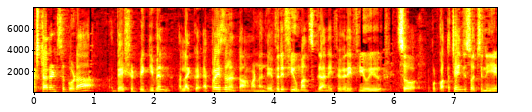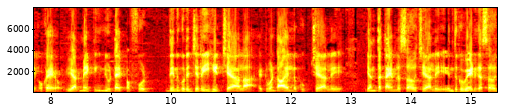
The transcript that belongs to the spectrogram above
రెస్టారెంట్స్ కూడా they should be given like appraisal అంటాం అనమాట ఎవ్రీ ఫ్యూ మంత్స్ కానీ ఎవ్రీ ఫ్యూ సో ఇప్పుడు కొత్త చేంజెస్ వచ్చినాయి. Okay are making new type of food దీని గురించి రీహీట్ చేయాలా? ఎటువంటి ఆయిల్లో కుక్ చేయాలి? ఎంత టైంలో సర్వ్ చేయాలి ఎందుకు వేడిగా సర్వ్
